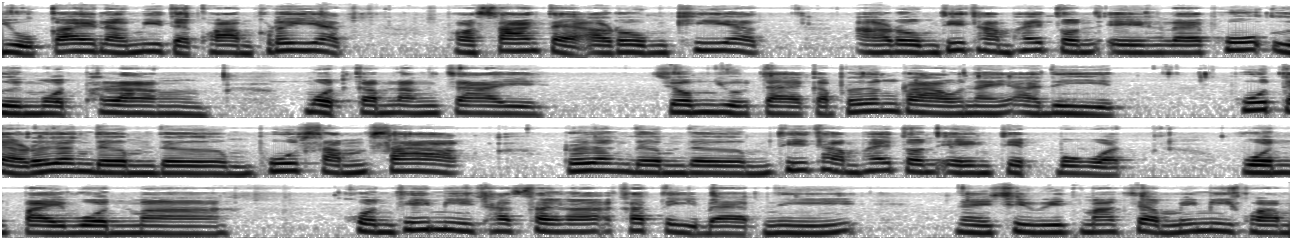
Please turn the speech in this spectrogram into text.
อยู่ใกล้แล้วมีแต่ความเครียด พอสร้างแต่อารมณ์เครียด อารมณ์ที่ทำให้ตนเองและผู้อื่นหมดพลัง หมดกำลังใจ จมอยู่แต่กับเรื่องราวในอดีต พูดแต่เรื่องเดิมๆ พูดซ้ำซาก เรื่องเดิมๆ ที่ทำให้ตนเองเจ็บปวด วนไปวนมา คนที่มีทัศนคติแบบนี้ ในชีวิตมักจะไม่มีความ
